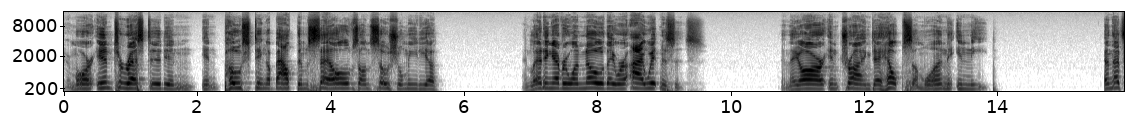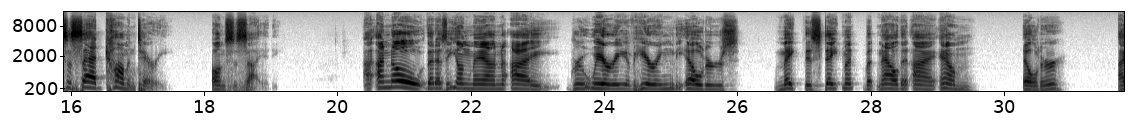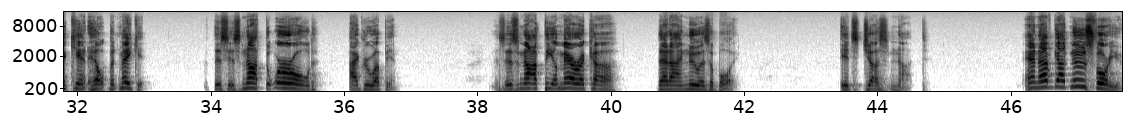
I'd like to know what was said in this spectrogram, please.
They're more interested in, in posting about themselves on social media and letting everyone know they were eyewitnesses than they are in trying to help someone in need. And that's a sad commentary on society. I, I know that as a young man, I grew weary of hearing the elders make this statement, but now that I am elder, I can't help but make it. This is not the world I grew up in. This is not the America that I knew as a boy. It's just not. And I've got news for you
